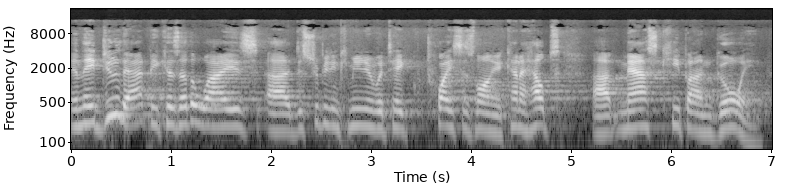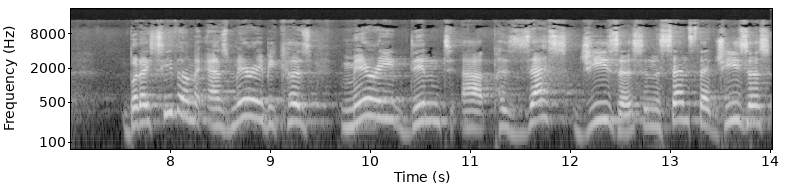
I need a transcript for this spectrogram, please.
And they do that because otherwise, uh, distributing communion would take twice as long. It kind of helps uh, Mass keep on going. But I see them as Mary because Mary didn't uh, possess Jesus in the sense that Jesus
